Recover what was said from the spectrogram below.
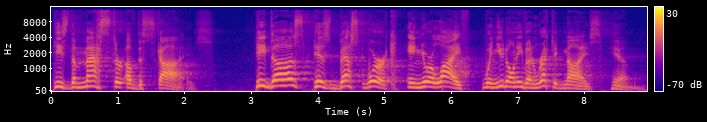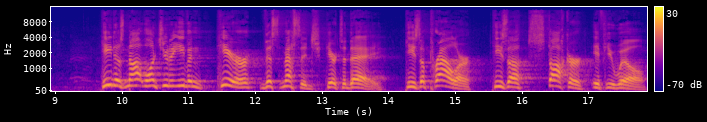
He's the master of disguise. He does his best work in your life when you don't even recognize him. He does not want you to even hear this message here today. He's a prowler, he's a stalker, if you will.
